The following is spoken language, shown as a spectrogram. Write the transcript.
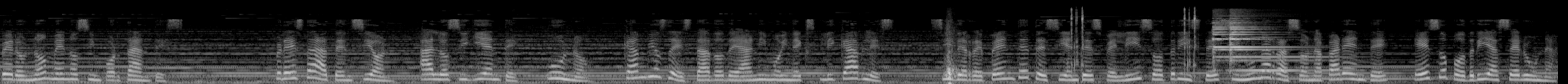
pero no menos importantes. Presta atención a lo siguiente. 1. Cambios de estado de ánimo inexplicables. Si de repente te sientes feliz o triste sin una razón aparente, eso podría ser una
